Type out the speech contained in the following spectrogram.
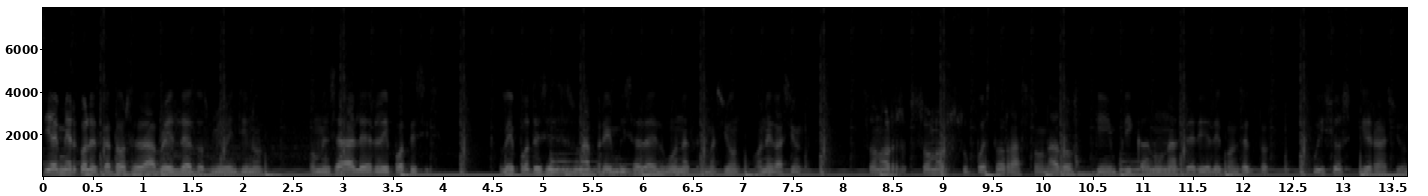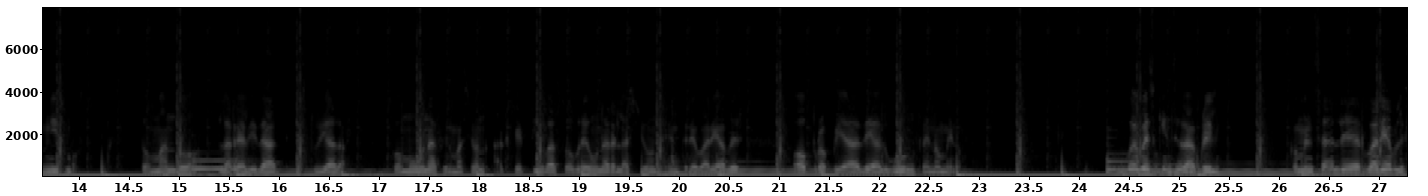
Día miércoles 14 de abril del 2021 comencé a leer la hipótesis. La hipótesis es una premisa de alguna afirmación o negación. Son los, son los supuestos razonados que implican una serie de conceptos, juicios y racionismos, tomando la realidad estudiada como una afirmación adjetiva sobre una relación entre variables o propiedad de algún fenómeno. Jueves 15 de abril. Comencé a leer variables,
